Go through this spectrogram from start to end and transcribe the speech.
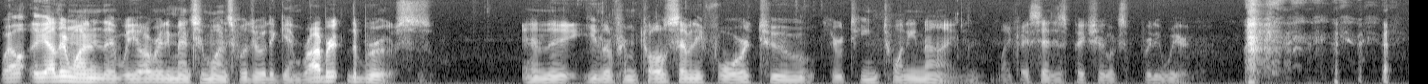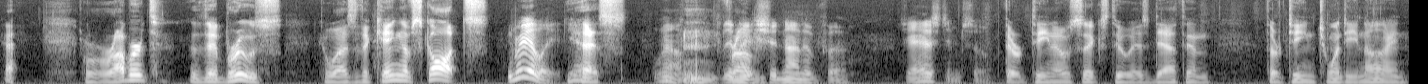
Well, the other one that we already mentioned once, we'll do it again. Robert the Bruce. And the, he lived from 1274 to 1329. And like I said, his picture looks pretty weird. Robert the Bruce was the King of Scots. Really? Yes. Well, they should not have uh, jazzed him so. 1306 to his death in 1329.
